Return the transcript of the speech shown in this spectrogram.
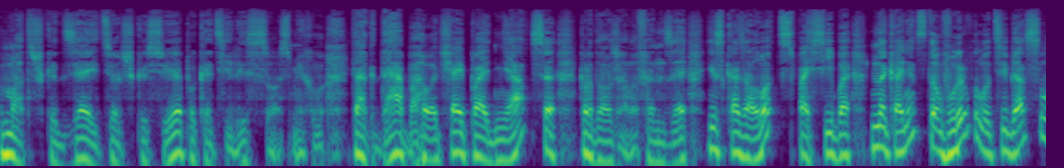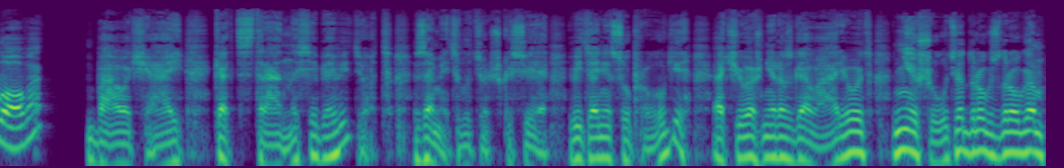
Матушка Дзя и тетушка Сюэ покатились со смеху. Тогда Бао-чай поднялся, продолжала Фэнзе, и сказал, вот спасибо, наконец-то вырвал у тебя слово. «Бао-чай как-то странно себя ведет», — заметила тетушка Сюэ. «Ведь они супруги, а чего ж не разговаривают, не шутят друг с другом?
